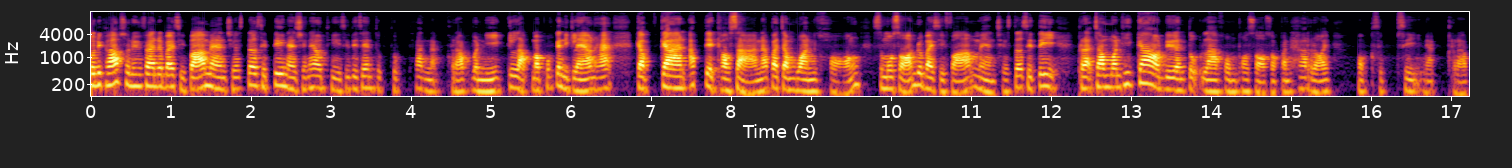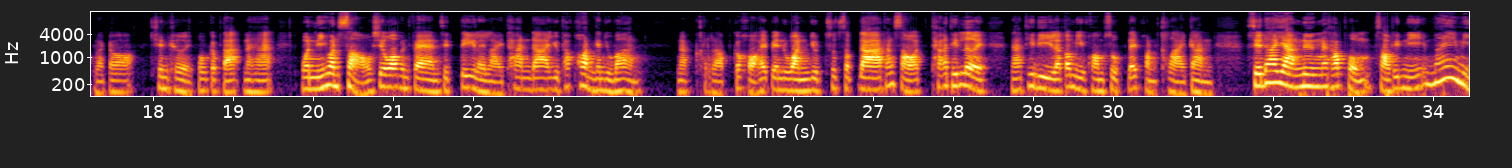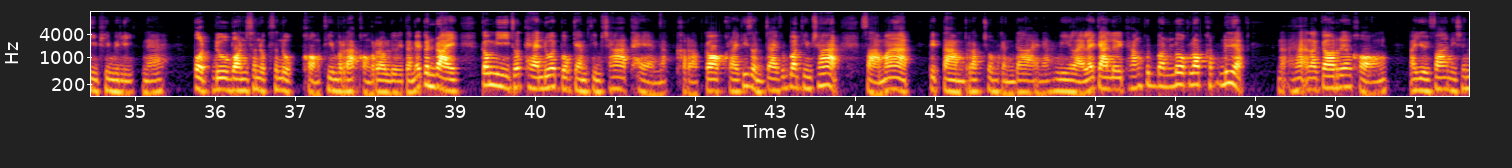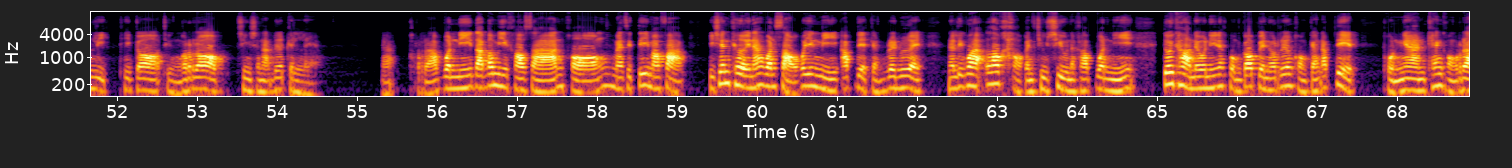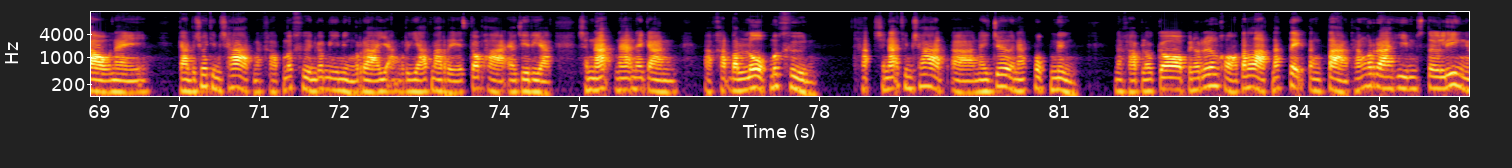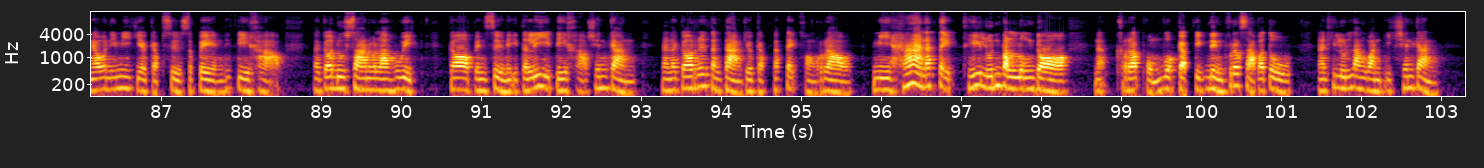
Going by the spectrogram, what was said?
วัสดีครับ สวัสดีแฟนเดอะใบสีฟ้าแมนเชสเตอร์ซิตี้ในช anel ทีซิติเซนทุกๆ ท่านนะครับ วันนี้กลับมาพบกันอีกแล้วนะฮะ กับการอัปเดตข่าวสารนะ ประจำวันของสโมสรเดอะใบสีฟ้าแมนเชสเตอร์ซิตี้ประจำวันที่ 9 เดือนตุลาคม พศ 2564 นะครับ แล้วก็เช่นเคยพบกับตะนะฮะ วันนี้วันเสาร์เชื่อว่าแฟนๆซิตี้หลาย ๆ ท่านได้หยุดพักผ่อนกันอยู่บ้าน นะครับ ก็ขอให้เป็นวันหยุดสุดสัปดาห์ทั้งเสาร์ทั้งอาทิตย์เลยนะที่ดีแล้วก็มีความสุขได้ผ่อนคลายกัน เสียดายอย่างหนึ่งนะครับ ผมเสาร์อาทิตย์นี้ไม่มีพรีเมียร์ลีกนะอดดูบอลสนุกสนุกๆของทีมรักของเราเลย แต่ไม่เป็นไรก็มีทดแทนด้วยโปรแกรมทีมชาติแทนนะครับ ก็ใครที่สนใจฟุตบอลทีมชาติสามารถติดตามรับชมกันได้นะ มีหลายรายการเลยทั้งฟุตบอลโลกรอบคัดเลือกนะฮะแล้วก็เรื่องของ อายุฟ่าเนชั่นลีกที่ก็ถึงรอบชิงชนะเลิศกันแล้วนะครับวันนี้ตาก็มีข่าวสารของแมนซิตี้มาฝาก อีกเช่นเคยนะ วันเสาร์ก็ยังมีอัปเดตกันเรื่อยๆนะเรียกว่าเล่าข่าวกันชิวๆนะครับ วันนี้โดยข่าวในวันนี้นะผมก็เป็นเรื่องของการอัปเดตผลงานแข่งของเราในการไปช่วยทีมชาตินะครับ เมื่อคืนก็มีหนึ่งรายอย่างริยาดมาเรส ก็พาแอลจีเรียชนะนะในการคัดบอลโลกเมื่อคืน ชนะทีมชาติไนเจอร์นะ6-1นะครับแล้วก็เป็นเรื่องของตลาดนักเตะต่างๆ ทั้งราฮิมสเตอร์ลิงนะวันนี้มีเกี่ยวกับสื่อสเปนที่ตีข่าว แล้วก็ดูซานวลาฮวิกก็เป็นสื่อในอิตาลีตีข่าวเช่นกันนะแล้วก็เรื่องต่างๆ เกี่ยวกับนักเตะของเรามี 5 นักเตะที่ลุ้นบัลลงดอนะครับผมบวกกับอีกหนึ่งผู้รักษาประตูนะที่ลุ้นรางวัลอีกเช่นกัน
